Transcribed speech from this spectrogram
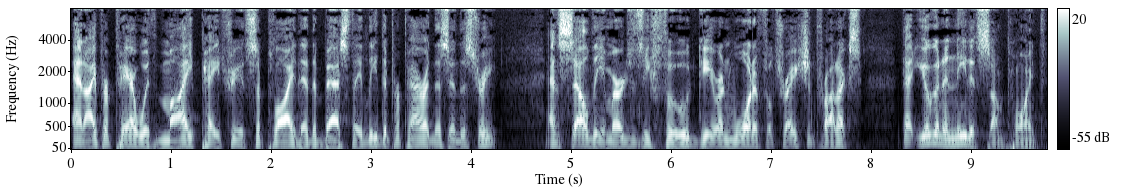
and I prepare with My Patriot Supply. They're the best. They lead the preparedness industry and sell the emergency food, gear, and water filtration products that you're going to need at some point.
